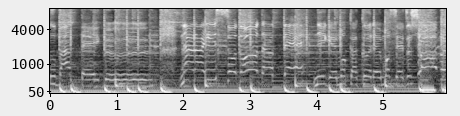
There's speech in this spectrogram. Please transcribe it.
奪っていく。ならいっそどうだって逃げも隠れもせず勝負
